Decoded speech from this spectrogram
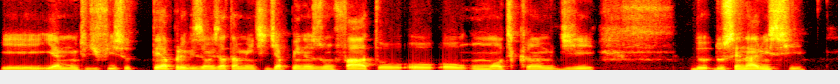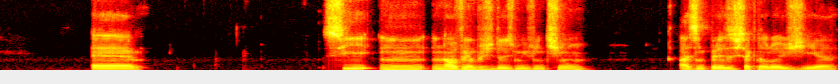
e, e é muito difícil ter a previsão exatamente de apenas um fato ou, ou um outcome de, do, do cenário em si. É, se em, em novembro de 2021 as empresas de tecnologia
